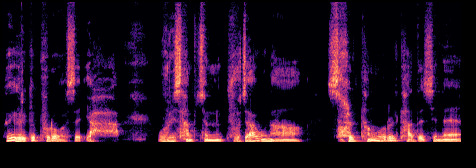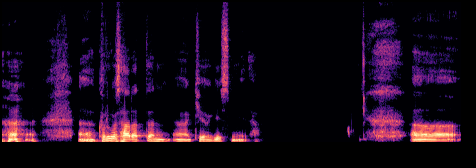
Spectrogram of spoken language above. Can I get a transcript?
그게 그렇게 부러웠어요. 야, 우리 삼촌은 부자구나. 설탕물을 타 드시네. 어, 그러고 살았던 어, 기억이 있습니다. 어,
